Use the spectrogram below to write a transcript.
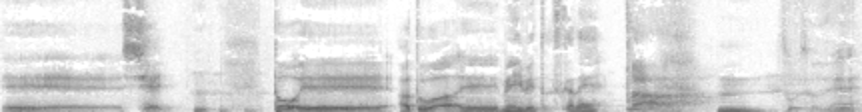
えー試合。と、えーあとは、えーメインイベントですかね。ああ。うん。そうですよね。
